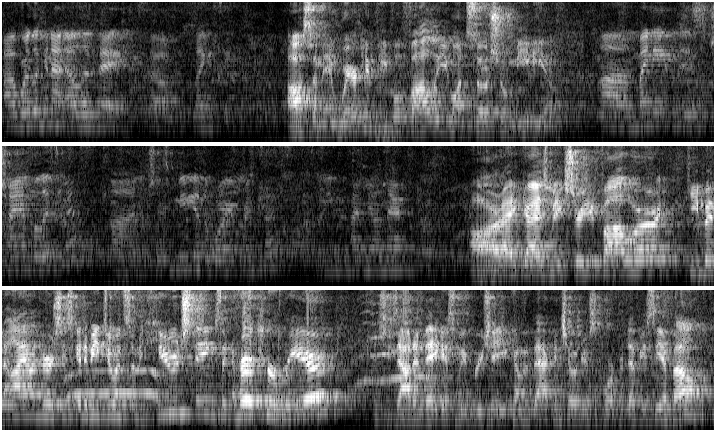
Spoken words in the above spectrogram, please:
Uh, we're looking at LFA, so Legacy. Awesome. And where can people follow you on social media? Um, my name is Chyanne Vlismas on social media, The Warrior Princess. So you can find me on there. All right, guys, make sure you follow her. Keep an eye on her. She's going to be doing some huge things in her career. And she's out in Vegas, and we appreciate you coming back and showing your support for WCFL.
